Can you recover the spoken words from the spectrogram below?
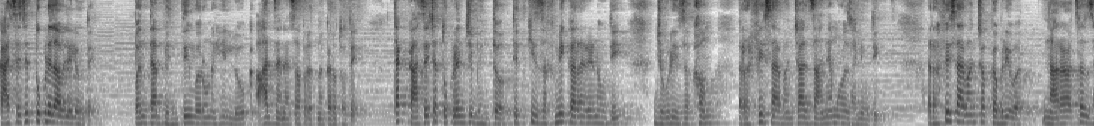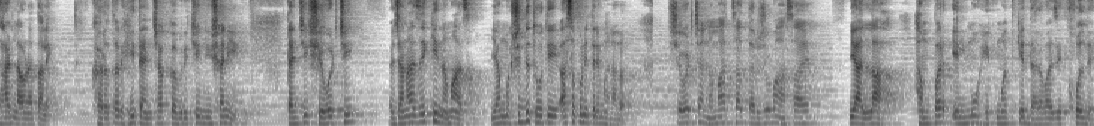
काचेचे तुकडे लावलेले होते. पण त्या भिंतींवरूनही लोक आत जाण्याचा प्रयत्न करत होते. त्या काचेच्या तुकड्यांची भिंत तितकी जखमी करणारी नव्हती जेवढी जखम रफी साहेबांच्या जाण्यामुळे झाली होती. रफी साहेबांच्या कबरीवर नारळाचं झाड लावण्यात आले. खरं तर ही त्यांच्या कबरीची निशाणी आहे. त्यांची शेवटची जनाजे की नमाज या मशिदीत होते असं कोणीतरी म्हणालं. शेवटच्या नमाजचा तर्जुमा असा आहे या अल्लाह हम पर इल्मो हिकमत के दरवाजे खोल दे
